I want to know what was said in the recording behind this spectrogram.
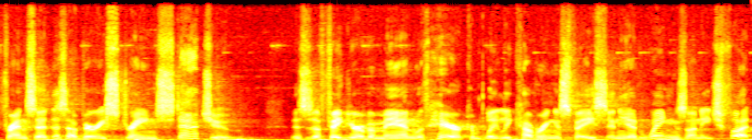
friend said, This is a very strange statue. This is a figure of a man with hair completely covering his face, and he had wings on each foot.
